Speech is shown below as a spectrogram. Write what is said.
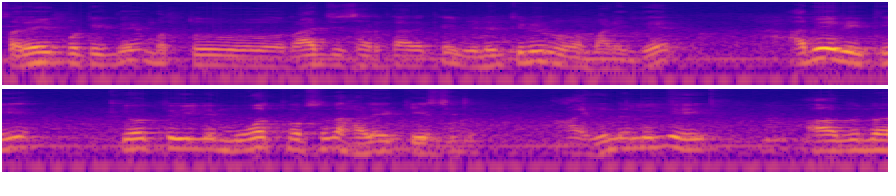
ಸಲಹೆ ಕೊಟ್ಟಿದ್ದೆ ಮತ್ತು ರಾಜ್ಯ ಸರ್ಕಾರಕ್ಕೆ ವಿನಂತಿನೂ ನಾನು ಮಾಡಿದ್ದೆ. ಅದೇ ರೀತಿ ಇವತ್ತು ಇಲ್ಲಿ ಮೂವತ್ತು ವರ್ಷದ ಹಳೆಯ ಕೇಸ್ ಇದು. ಆ ಹಿನ್ನೆಲೆಯಲ್ಲಿ ಅದನ್ನು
